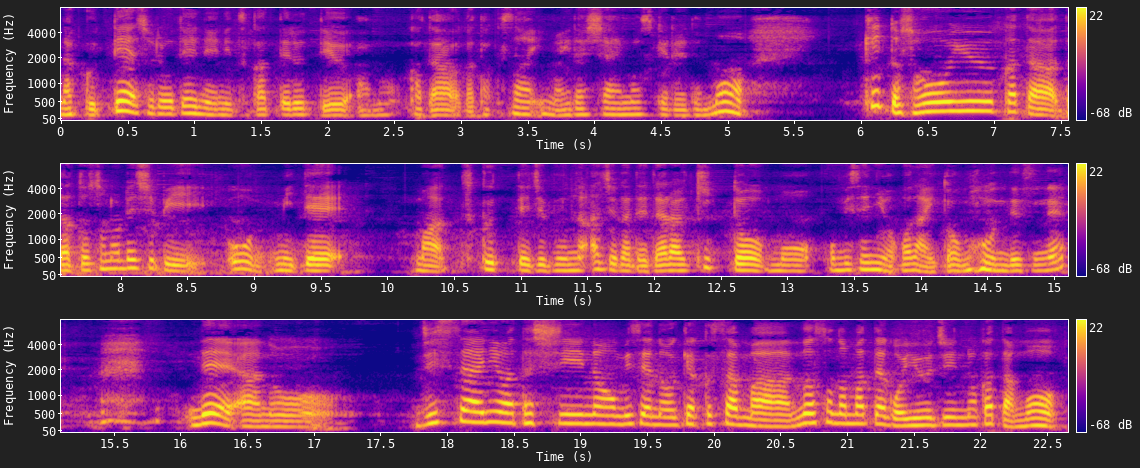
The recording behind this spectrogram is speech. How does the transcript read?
なくて、それを丁寧に使ってるっていうあの方がたくさん今いらっしゃいますけれども、きっとそういう方だとそのレシピを見て、まあ作って自分の味が出たらきっともうお店には来ないと思うんですね。で、あの、実際に私のお店のお客様のそのまたご友人の方も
